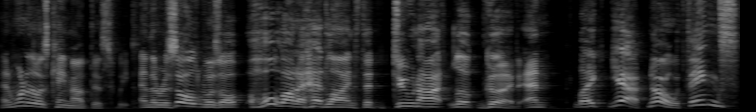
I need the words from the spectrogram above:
and one of those came out this week. And the result was a whole lot of headlines that do not look good. And, like, yeah, no, things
